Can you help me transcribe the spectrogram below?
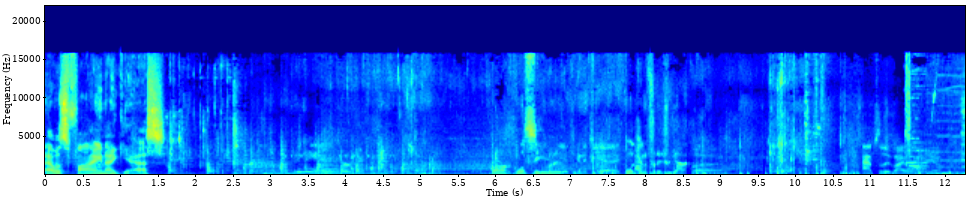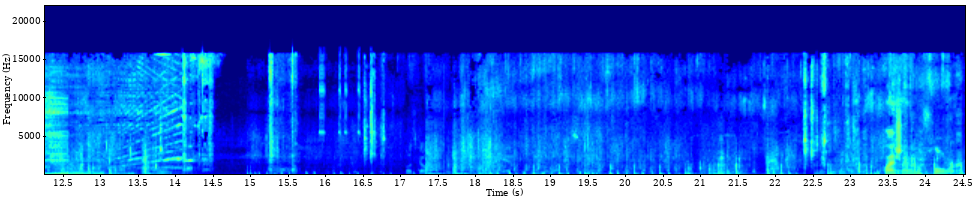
That was fine, I guess. Well, we'll see It's gonna be a what kind of footage we got. uh, absolute viral video. Let's go. Bob. We're gonna get number one Flashlight on the floor.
